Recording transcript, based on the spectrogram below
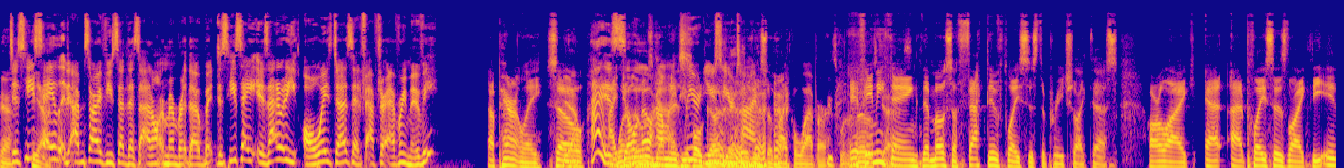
Yeah. Does he Yeah. say? I'm sorry if you said this. I don't remember it though. But does he say? Is that what he always does af- after every movie? Apparently, so Yeah. I don't know those how many people Weird go to your time. with Michael Weber. He's one of If those anything, the most effective places to preach like this are like at, at places like the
